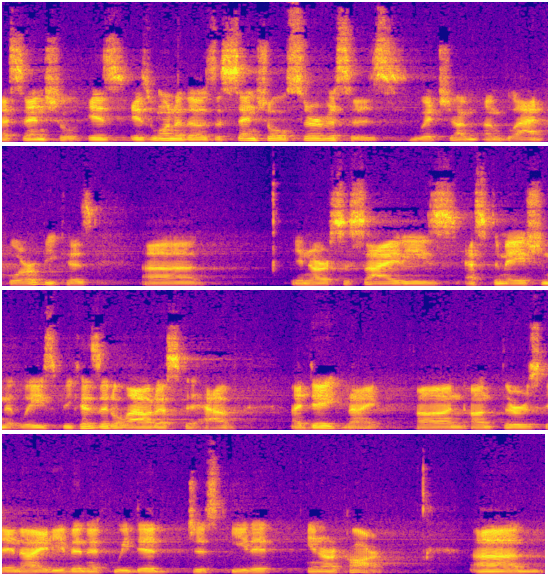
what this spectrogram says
essential is is one of those essential services, which I'm, I'm glad for because uh, in our society's estimation, at least, because it allowed us to have a date night on on Thursday night, even if we did just eat it in our car. Um,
